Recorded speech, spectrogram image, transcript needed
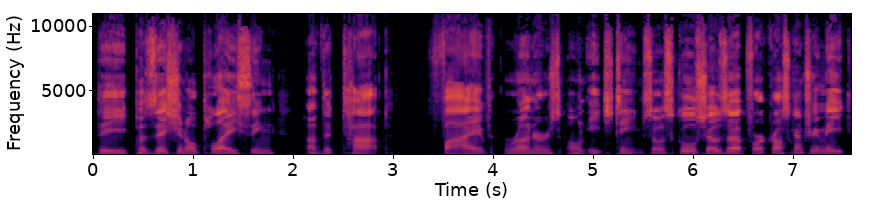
the positional placing of the top five runners on each team. So a school shows up for a cross country meet,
